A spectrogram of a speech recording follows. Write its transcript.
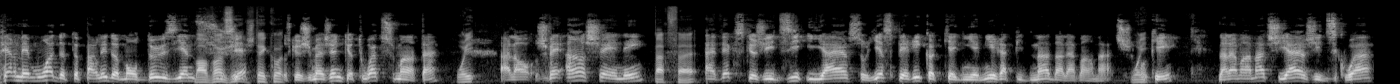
permets-moi de te parler de mon deuxième sujet. Je t'écoute. Parce que j'imagine que toi, tu m'entends. Oui. Alors, je vais enchaîner Parfait. avec ce que j'ai dit hier sur Jesperi Kotkaniemi rapidement dans l'avant-match. Oui. OK? Dans l'avant-match hier, j'ai dit quoi?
